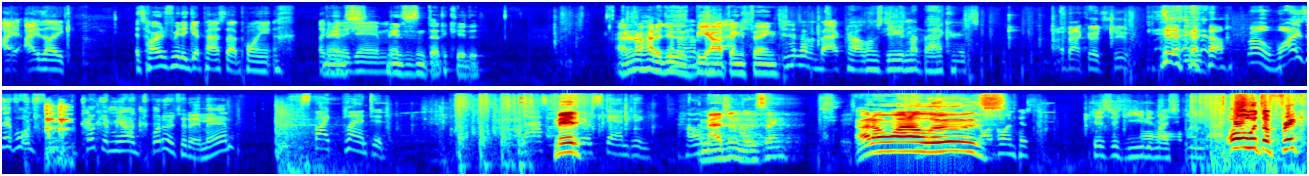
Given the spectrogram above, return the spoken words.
I, I like, it's hard for me to get past that point, like in a game. Mans isn't dedicated. I don't know how to do this have bee a hopping thing. And I'm having back problems, dude. My back hurts. My back hurts too. Yeah. Bro, why is everyone f***ing cooking me on Twitter today, man? Spike planted. Last Mid. standing. Imagine losing. I don't want to lose. All going pistol. Kids just yeeted my ski. Oh, what the frick?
